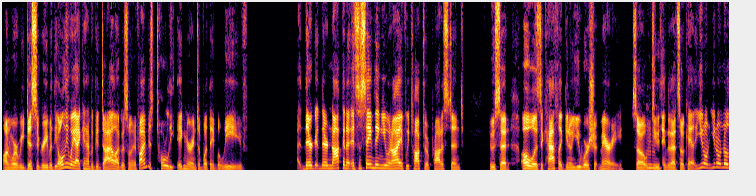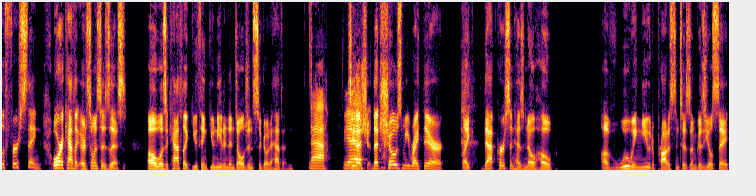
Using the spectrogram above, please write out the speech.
on where we disagree. But the only way I can have a good dialogue with someone if I'm just totally ignorant of what they believe, uh, they're they're not gonna it's the same thing you and I if we talk to a Protestant who said, "Oh, well, as a Catholic, you know, you worship Mary. So, do you Mhm. think that that's okay?" You don't. You don't know the first thing. Or a Catholic, or someone says this, "Oh, well, as a Catholic, you think you need an indulgence to go to heaven." Ah, yeah. See, that sh- that shows me right there, like that person has no hope of wooing you to Protestantism because you'll say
